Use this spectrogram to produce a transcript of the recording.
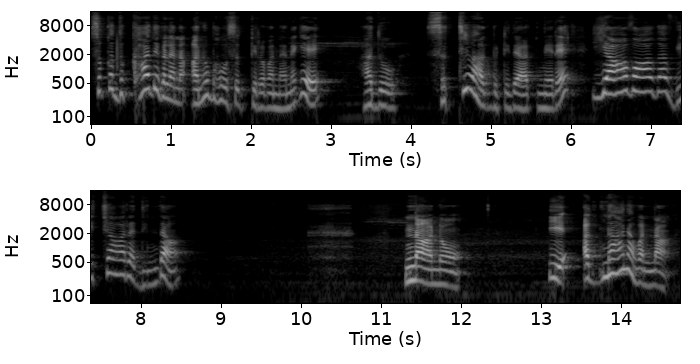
ಸುಖ ದುಃಖಾದಿಗಳನ್ನು ಅನುಭವಿಸುತ್ತಿರುವ ನನಗೆ ಅದು ಸತ್ಯವಾಗಿಬಿಟ್ಟಿದೆ ಆದಮೇಲೆ ಯಾವಾಗ ವಿಚಾರದಿಂದ ನಾನು ಈ ಅಜ್ಞಾನವನ್ನು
